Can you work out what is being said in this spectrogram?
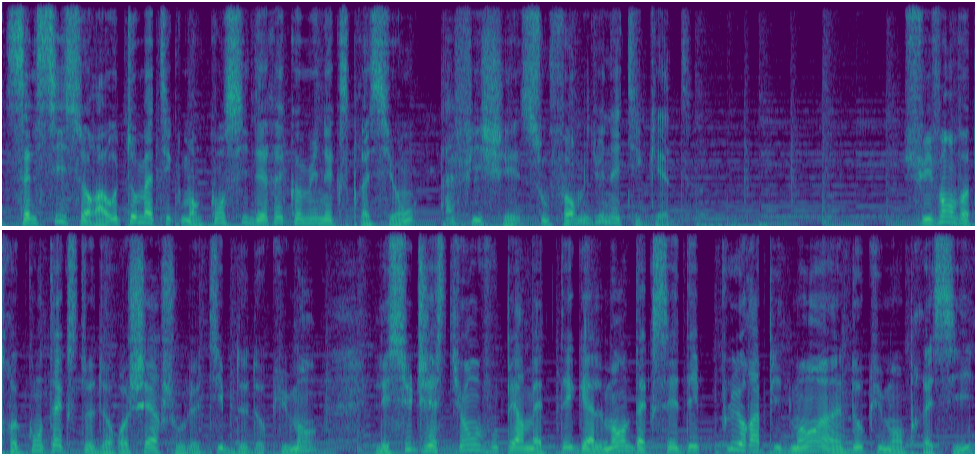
celle-ci sera automatiquement considérée comme une expression affichée sous forme d'une étiquette. Suivant votre contexte de recherche ou le type de document, les suggestions vous permettent également d'accéder plus rapidement à un document précis,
